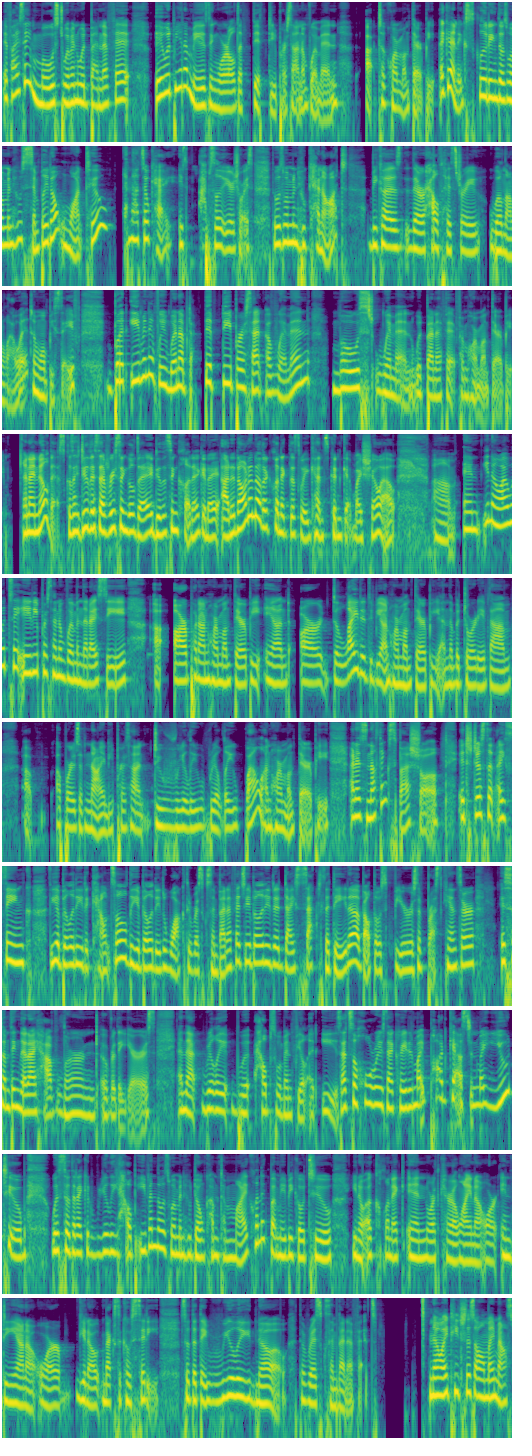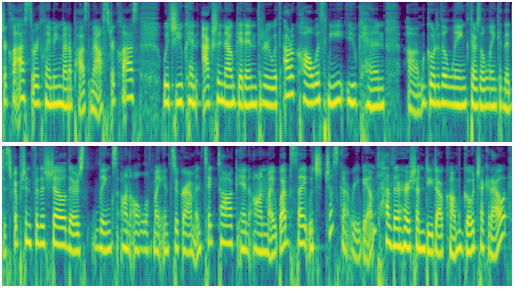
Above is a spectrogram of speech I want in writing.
If I say most women would benefit, it would be an amazing world if 50% of women uh, took hormone therapy. Again, excluding those women who simply don't want to And that's okay. It's absolutely your choice. Those women who cannot, because their health history will not allow it and won't be safe. But even if we went up to 50% of women, most women would benefit from hormone therapy. And I know this because I do this every single day. I do this in clinic and I added on another clinic this week, hence couldn't get my show out. Um, and, you know, I would say 80% of women that I see uh, are put on hormone therapy and are delighted to be on hormone therapy. And the majority of them uh, upwards of 90% do really, really well on hormone therapy. And it's nothing special. It's just that I think the ability to counsel, the ability to walk through risks and benefits, the ability to dissect the data about those fears of breast cancer is something that I have learned over the years and that really w- helps women feel at ease. That's the whole reason I created my podcast and my YouTube was so that I could really help even those women who don't come to my clinic but maybe go to, you know, a clinic in North Carolina or Indiana or, you know, Mexico City so that they really know the risks and benefits. Now, I teach this all in my masterclass, the Reclaiming Menopause Masterclass, which you can actually now get in through without a call with me. You can um, go to the link. There's a link in the description for the show. There's links on all of my Instagram and TikTok and on my website, which just got revamped, heatherhirschmd.com. Go check it out.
